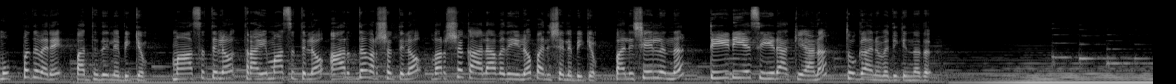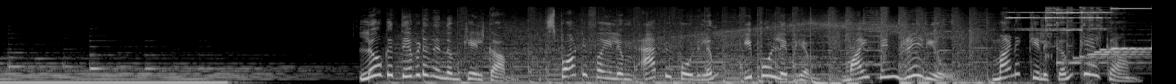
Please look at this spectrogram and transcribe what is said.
മുപ്പത് വരെ പദ്ധതി ലഭിക്കും. മാസത്തിലോ ത്രൈമാസത്തിലോ അർദ്ധവർഷത്തിലോ വർഷ കാലാവധിയിലോ പലിശ ലഭിക്കും. പലിശയിൽ നിന്ന് ടി ഡി എസ് ഈടാക്കിയാണ് തുക അനുവദിക്കുന്നത്. ലോകത്തെവിടെ നിന്നും കേൾക്കാം? സ്പോട്ടിഫൈയിലും ആപ്പിൾ പോഡിലും ഇപ്പോൾ ലഭ്യം മൈ ഫിൻ റേഡിയോ. മണിക്കെലക്കം കേൾക്കാം.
